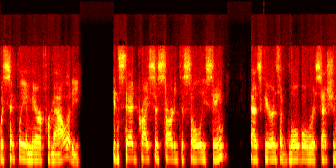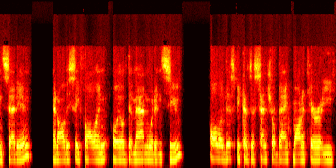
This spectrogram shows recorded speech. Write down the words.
was simply a mere formality. Instead, prices started to slowly sink as fears of global recession set in, and obviously falling oil demand would ensue. All of this because the central bank monetary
